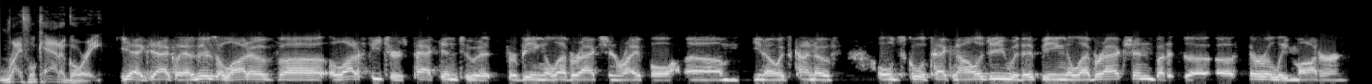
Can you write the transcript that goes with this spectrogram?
rifle category. Yeah, exactly. I mean, there's a lot of uh, a lot of features packed into it for being a lever action rifle. Um, you know, it's kind of old school technology with it being a lever action, but it's a, a thoroughly modern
